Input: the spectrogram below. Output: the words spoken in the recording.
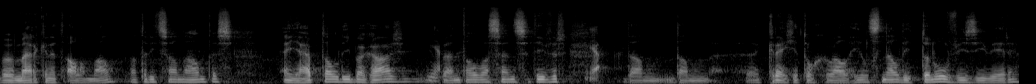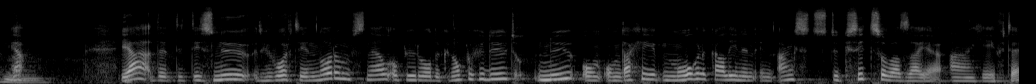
we, merken het allemaal dat er iets aan de hand is. En je hebt al die bagage, je bent al wat sensitiever. Ja. Dan, dan uh, krijg je toch wel heel snel die tunnelvisie weer. Hè? Dan, Ja, het is nu, je wordt enorm snel op je rode knoppen geduwd nu, om, omdat je mogelijk al in een, angststuk zit, zoals dat je aangeeft. Hè.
